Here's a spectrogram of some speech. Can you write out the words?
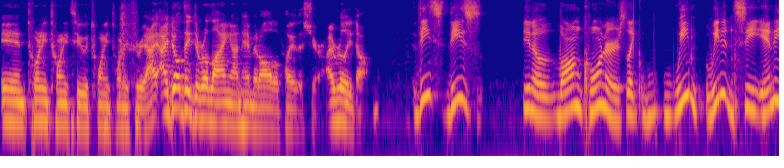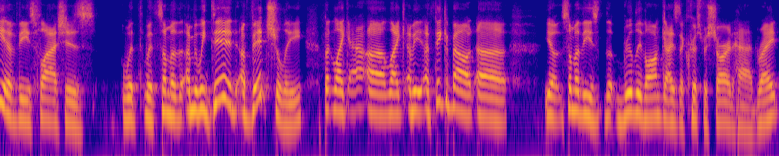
in 2022, 2023. I, I don't think they're relying on him at all to play this year. I really don't. these these you know long corners like we we didn't see any of these flashes with with some of the i mean we did eventually but like uh like i mean i think about uh you know some of these the really long guys that Kris Richard had right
